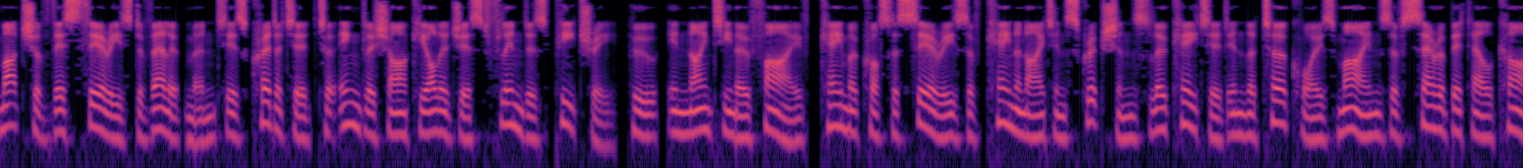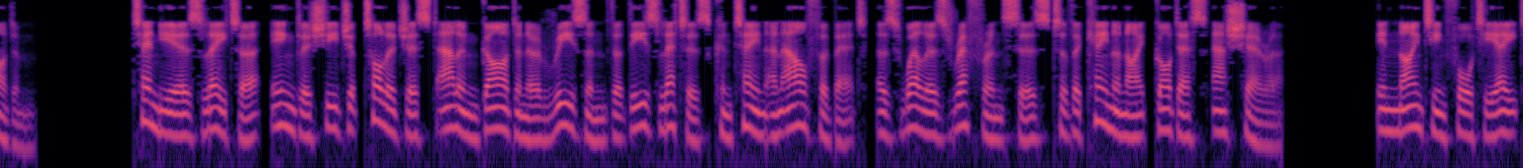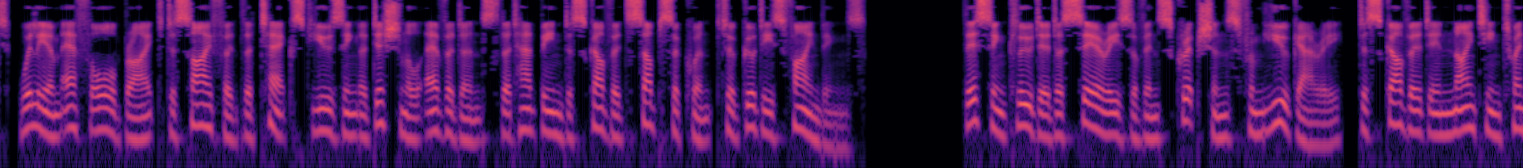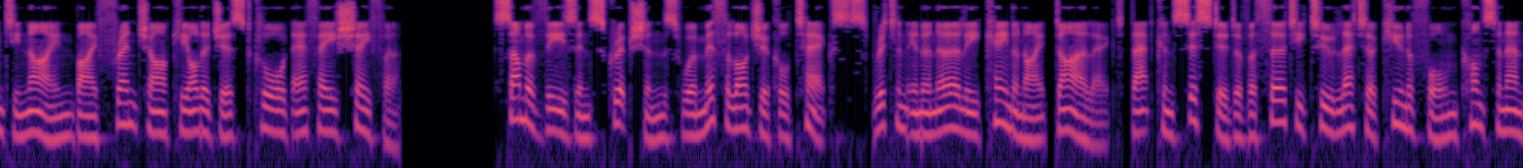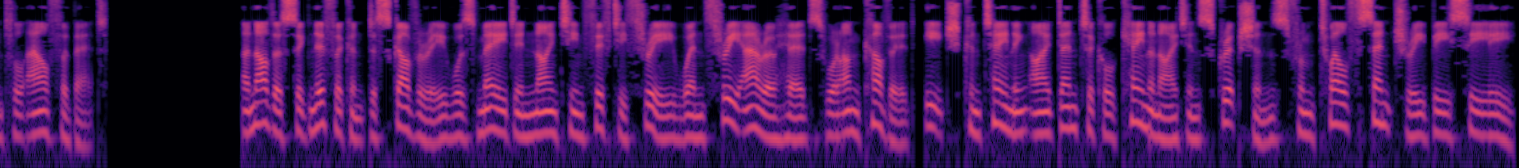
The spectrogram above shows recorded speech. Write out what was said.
Much of this theory's development is credited to English archaeologist Flinders Petrie, who, in 1905, came across a series of Canaanite inscriptions located in the turquoise mines of Serabit el Khadim. Ten years later, English Egyptologist Alan Gardiner reasoned that these letters contain an alphabet, as well as references to the Canaanite goddess Asherah. In 1948, William F. Albright deciphered the text using additional evidence that had been discovered subsequent to Goody's findings. This included a series of inscriptions from Ugarit, discovered in 1929 by French archaeologist Claude F. A. Schaeffer. Some of these inscriptions were mythological texts written in an early Canaanite dialect that consisted of a 32-letter cuneiform consonantal alphabet. Another significant discovery was made in 1953 when three arrowheads were uncovered, each containing identical Canaanite inscriptions from 12th century BCE.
